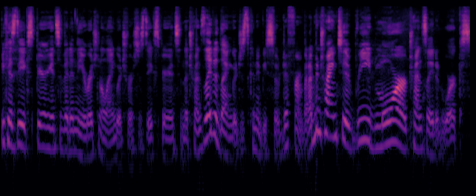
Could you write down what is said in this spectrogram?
because the experience of it in the original language versus the experience in the translated language is going to be so different. But I've been trying to read more translated works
